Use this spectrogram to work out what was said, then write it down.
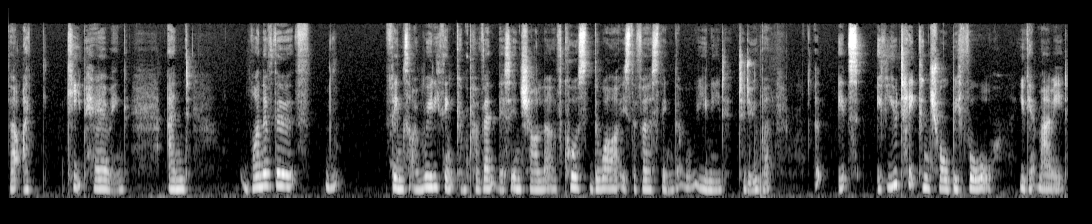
that I keep hearing. And one of the th- things I really think can prevent this, inshallah, of course, dua is the first thing that you need to do, but it's if you take control before you get married,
